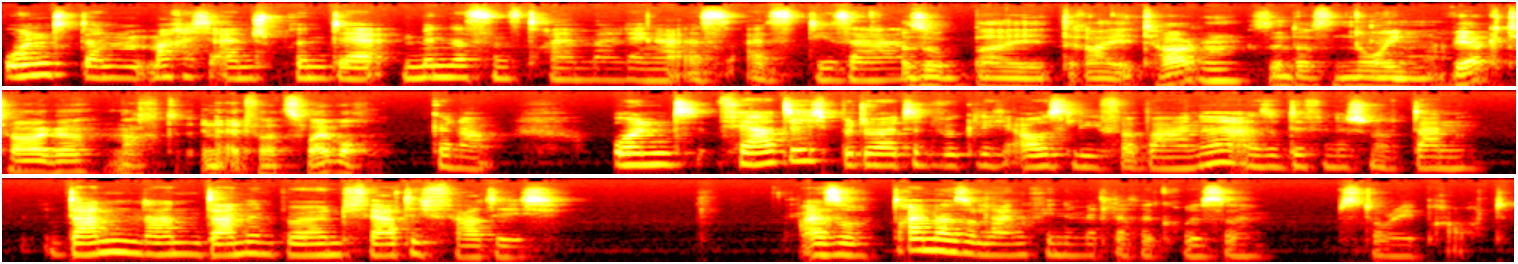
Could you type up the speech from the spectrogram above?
Und dann mache ich einen Sprint, der mindestens dreimal länger ist als dieser. Also bei drei Tagen sind das neun genau. Werktage, macht in etwa zwei Wochen. Genau. Und fertig bedeutet wirklich auslieferbar, ne? Also Definition of done. Done, done, done and burned, fertig, fertig. Also dreimal so lang wie eine mittlere Größe Story braucht.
